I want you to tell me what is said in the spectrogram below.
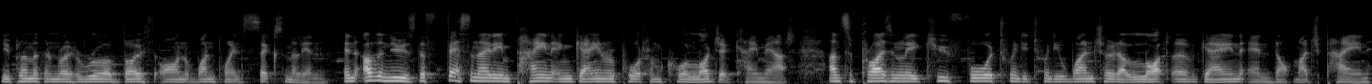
New Plymouth and Rotorua both on 1.6 million. In other news, the fascinating pain and gain report from CoreLogic came out. Unsurprisingly, Q4 2021 showed a lot of gain and not much pain.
